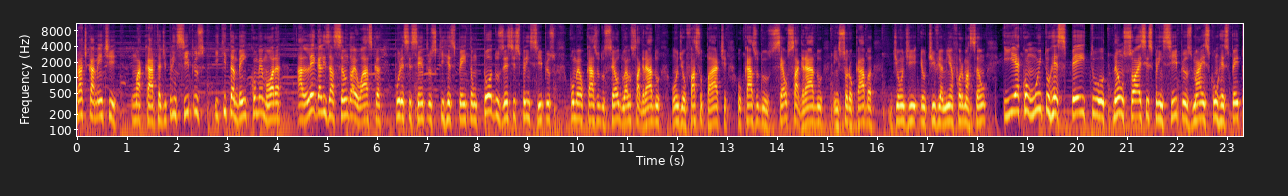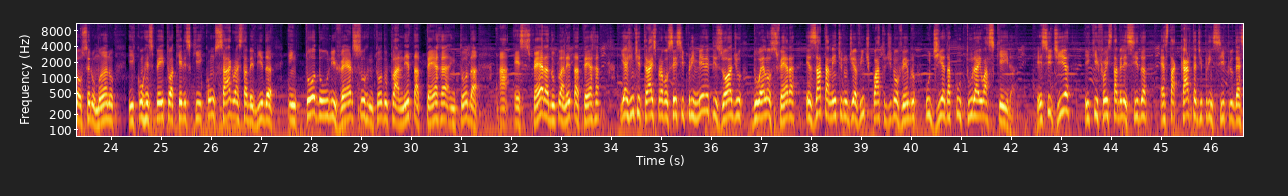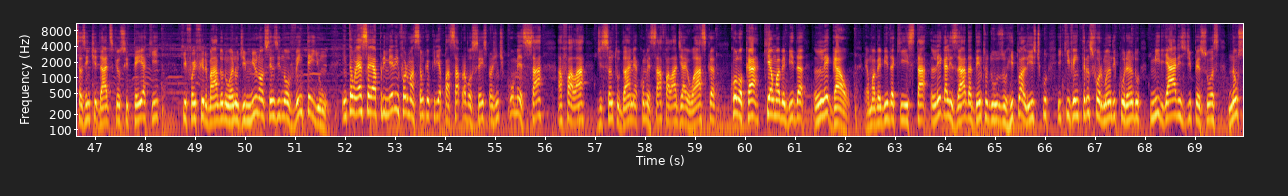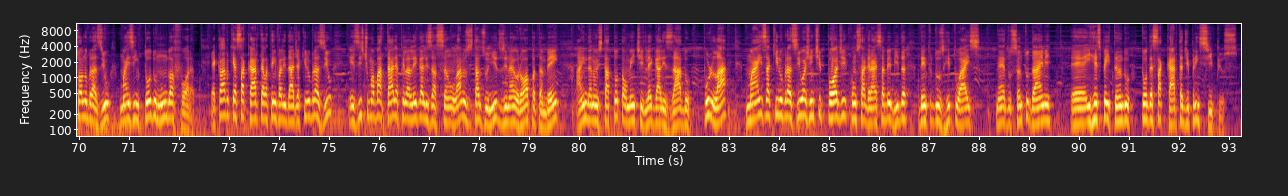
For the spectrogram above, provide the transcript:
praticamente uma carta de princípios e que também comemora a legalização da ayahuasca por esses centros que respeitam todos esses princípios, como é o caso do Céu do Elo Sagrado, onde eu faço parte, o caso do Céu Sagrado em Sorocaba, de onde eu tive a minha formação, e é com muito respeito não só a esses princípios, mas com respeito ao ser humano e com respeito àqueles que consagram esta bebida em todo o universo, em todo o planeta Terra, em toda a esfera do planeta Terra. E a gente traz para você esse primeiro episódio do Elosfera, exatamente no dia 24 de novembro, o dia da cultura ayahuasqueira. Esse dia e que foi estabelecida esta carta de princípio dessas entidades que eu citei aqui, que foi firmado no ano de 1991. Então essa é a primeira informação que eu queria passar para vocês para a gente começar a falar de Santo Daime, a começar a falar de ayahuasca, colocar que é uma bebida legal. É uma bebida que está legalizada dentro do uso ritualístico e que vem transformando e curando milhares de pessoas, não só no Brasil, mas em todo o mundo afora. É claro que essa carta ela tem validade aqui no Brasil, existe uma batalha pela legalização lá nos Estados Unidos e na Europa também, ainda não está totalmente legalizado por lá, mas aqui no Brasil a gente pode consagrar essa bebida dentro dos rituais né, do Santo Daime é, e respeitando toda essa carta de princípios.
